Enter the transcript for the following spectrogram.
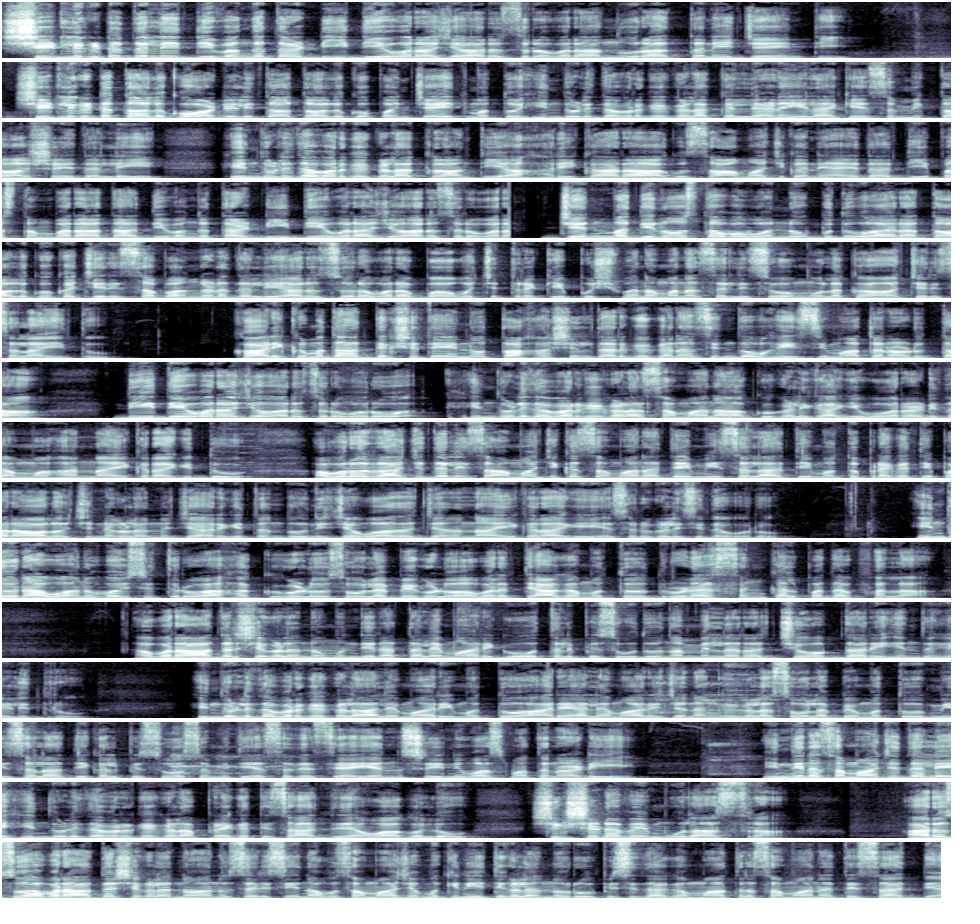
ಶಿಡ್ಲಘಟ್ಟದಲ್ಲಿ ದಿವಂಗತ ಡಿ ದೇವರಾಜ ಅರಸುರವರ ನೂರ ಹತ್ತನೇ ಜಯಂತಿ. ಶಿಡ್ಲಘಟ್ಟ ತಾಲೂಕು ಆಡಳಿತ, ತಾಲೂಕು ಪಂಚಾಯತ್ ಮತ್ತು ಹಿಂದುಳಿದ ವರ್ಗಗಳ ಕಲ್ಯಾಣ ಇಲಾಖೆ ಸಂಯುಕ್ತ ಆಶ್ರಯದಲ್ಲಿ ಹಿಂದುಳಿದ ವರ್ಗಗಳ ಕ್ರಾಂತಿಯ ಹರಿಕಾರ ಹಾಗೂ ಸಾಮಾಜಿಕ ನ್ಯಾಯದ ದೀಪಸ್ತಂಭರಾದ ದಿವಂಗತ ಡಿ ದೇವರಾಜ ಅರಸುರವರ ಜನ್ಮ ದಿನೋತ್ಸವವನ್ನು ಬುಧವಾರ ತಾಲೂಕು ಕಚೇರಿ ಸಭಾಂಗಣದಲ್ಲಿ ಅರಸುರವರ ಭಾವಚಿತ್ರಕ್ಕೆ ಪುಷ್ಪ ನಮನ ಸಲ್ಲಿಸುವ ಮೂಲಕ ಆಚರಿಸಲಾಯಿತು. ಕಾರ್ಯಕ್ರಮದ ಅಧ್ಯಕ್ಷತೆಯನ್ನು ತಹಶೀಲ್ದಾರ್ ಗಗನ ಸಿಂಧು ವಹಿಸಿ ಮಾತನಾಡುತ್ತಾ ಡಿ ದೇವರಾಜು ಅರಸರವರು ಹಿಂದುಳಿದ ವರ್ಗಗಳ ಸಮಾನ ಹಕ್ಕುಗಳಿಗಾಗಿ ಹೋರಾಡಿದ ಮಹಾನ್ ನಾಯಕರಾಗಿದ್ದು, ಅವರು ರಾಜ್ಯದಲ್ಲಿ ಸಾಮಾಜಿಕ ಸಮಾನತೆ, ಮೀಸಲಾತಿ ಮತ್ತು ಪ್ರಗತಿಪರ ಆಲೋಚನೆಗಳನ್ನು ಜಾರಿಗೆ ತಂದು ನಿಜವಾದ ಜನನಾಯಕರಾಗಿ ಹೆಸರು ಗಳಿಸಿದವರು ಇಂದು ನಾವು ಅನುಭವಿಸುತ್ತಿರುವ ಹಕ್ಕುಗಳು, ಸೌಲಭ್ಯಗಳು ಅವರ ತ್ಯಾಗ ಮತ್ತು ದೃಢ ಸಂಕಲ್ಪದ ಫಲ. ಅವರ ಆದರ್ಶಗಳನ್ನು ಮುಂದಿನ ತಲೆಮಾರಿಗೂ ತಲುಪಿಸುವುದು ನಮ್ಮೆಲ್ಲರ ಜವಾಬ್ದಾರಿ ಎಂದು ಹೇಳಿದರು. ಹಿಂದುಳಿದ ವರ್ಗಗಳ ಅಲೆಮಾರಿ ಮತ್ತು ಅರೆ ಅಲೆಮಾರಿ ಜನಾಂಗಗಳ ಸೌಲಭ್ಯ ಮತ್ತು ಮೀಸಲಾತಿ ಕಲ್ಪಿಸುವ ಸಮಿತಿಯ ಸದಸ್ಯ ಎನ್. ಶ್ರೀನಿವಾಸ್ ಮಾತನಾಡಿ, ಇಂದಿನ ಸಮಾಜದಲ್ಲಿ ಹಿಂದುಳಿದ ವರ್ಗಗಳ ಪ್ರಗತಿ ಸಾಧ್ಯವಾಗಲು ಶಿಕ್ಷಣವೇ ಮೂಲ ಅಸ್ತ್ರ. ಅರಸು ಅವರ ಆದರ್ಶಗಳನ್ನು ಅನುಸರಿಸಿ ನಾವು ಸಮಾಜಮುಖಿ ನೀತಿಗಳನ್ನು ರೂಪಿಸಿದಾಗ ಮಾತ್ರ ಸಮಾನತೆ ಸಾಧ್ಯ.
